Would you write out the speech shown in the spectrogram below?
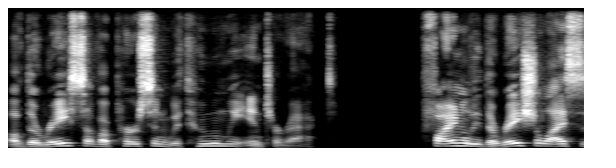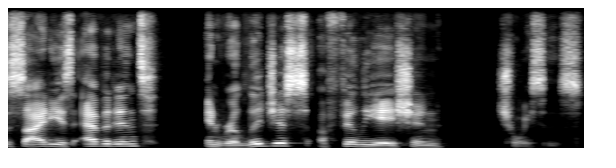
of the race of a person with whom we interact. Finally, the racialized society is evident in religious affiliation choices.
